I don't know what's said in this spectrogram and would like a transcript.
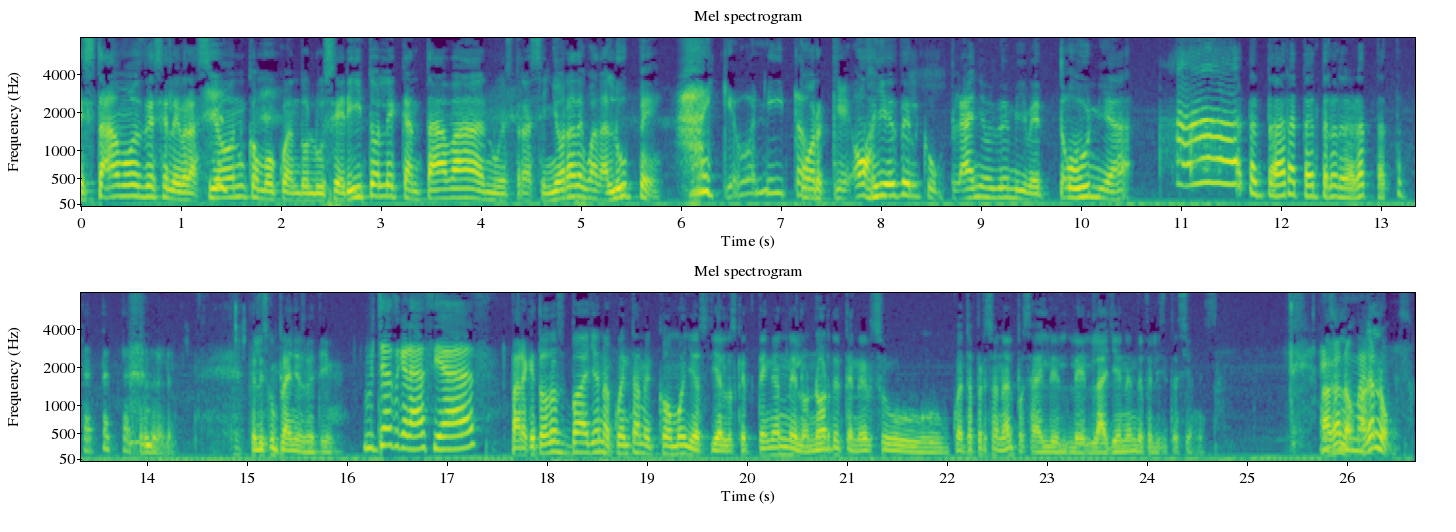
Estamos de celebración como cuando Lucerito le cantaba a Nuestra Señora de Guadalupe. Ay, qué bonito. Porque hoy es del cumpleaños de mi Betunia. Ah, Feliz cumpleaños, Betty. Muchas gracias. Para que todos vayan a Cuéntame Cómo y a, y a los que tengan el honor de tener su cuenta personal, pues ahí le, le- la llenen de felicitaciones. Ay, háganlo. maravilloso.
